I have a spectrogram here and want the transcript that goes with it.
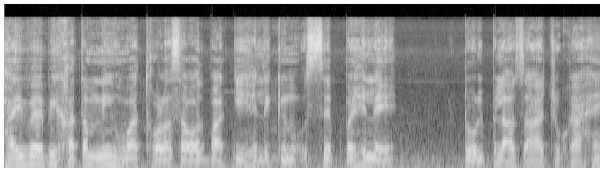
हाईवे भी ख़त्म नहीं हुआ थोड़ा सा और बाकी है लेकिन उससे पहले टोल प्लाज़ा आ चुका है।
